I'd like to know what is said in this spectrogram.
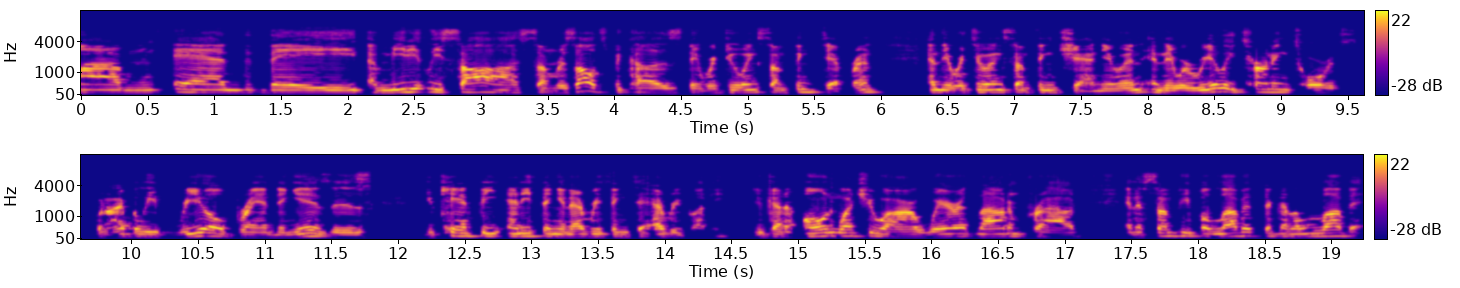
Um, and they immediately saw some results because they were doing something different and they were doing something genuine and they were really turning towards what I believe real branding is is you can't be anything and everything to everybody. You've got to own what you are, wear it loud and proud. And if some people love it, they're going to love it.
